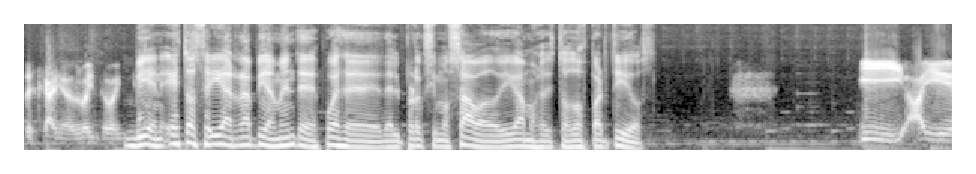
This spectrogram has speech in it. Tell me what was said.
de este año, del 2020. Bien, esto sería rápidamente después del próximo sábado, digamos, de estos dos partidos. Y hay,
